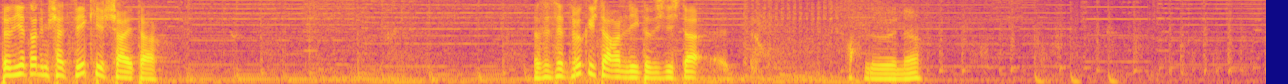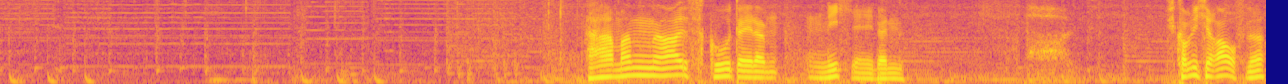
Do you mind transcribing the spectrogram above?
dass ich jetzt an dem scheiß Weg hier scheiter. Dass es jetzt wirklich daran liegt, dass ich nicht da... Ach nö, ne? Ah, Mann, ah, ist gut, ey, dann nicht, ey, dann... Ich komme nicht hier rauf, ne?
